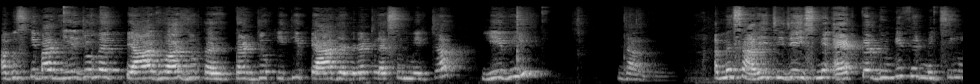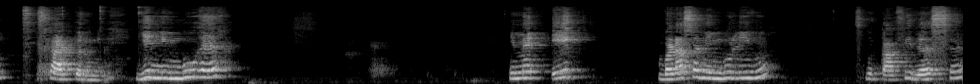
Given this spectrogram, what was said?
अब उसके बाद ये जो मैं प्याज वाज जो कट जो की थी, प्याज, अदरक, लहसुन, मिर्चा, ये भी डाल दूँगी। अब मैं सारी चीज़ें इसमें ऐड कर दूँगी, फिर मिक्सिंग स्टार्ट करूँगी। ये नींबू है। ये मैं एक बड़ा सा नींबू ली हूँ। इसमें काफ़ी रस है।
